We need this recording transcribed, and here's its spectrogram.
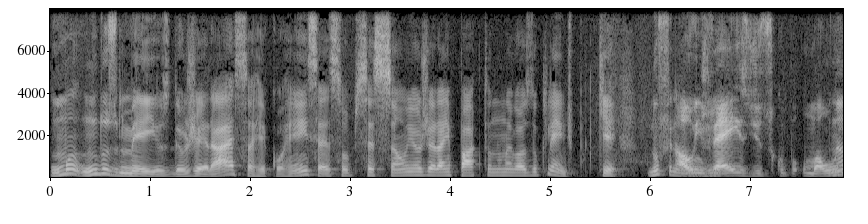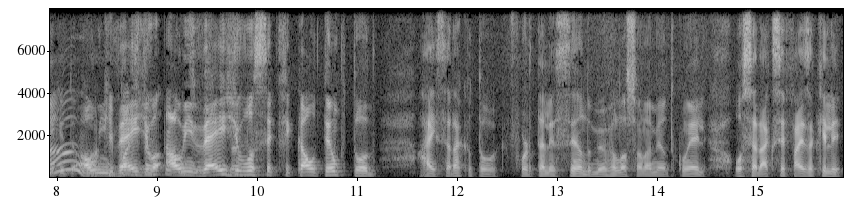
Uma, um dos meios de eu gerar essa recorrência é essa obsessão e eu gerar impacto no negócio do cliente. Porque no final ao invés dia... de desculpa uma única Não, ao invés de ao invés de você ficar o tempo todo ai, será que eu estou fortalecendo o meu relacionamento com ele? Ou será que você faz aquele,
